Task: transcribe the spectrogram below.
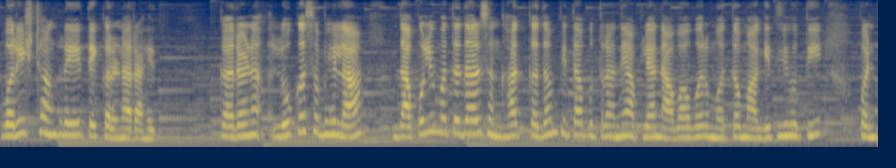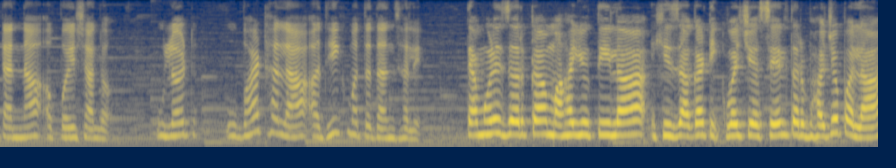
वरिष्ठांकडे ते करणार आहेत. कारण लोकसभेला दापोली मतदारसंघात कदम पिता पुत्राने आपल्या नावावर मतं मागितली होती पण त्यांना अपयश आलं. उलट उभाठाला अधिक मतदान झाले. त्यामुळे जर का महायुतीला ही जागा टिकवायची असेल तर भाजपला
